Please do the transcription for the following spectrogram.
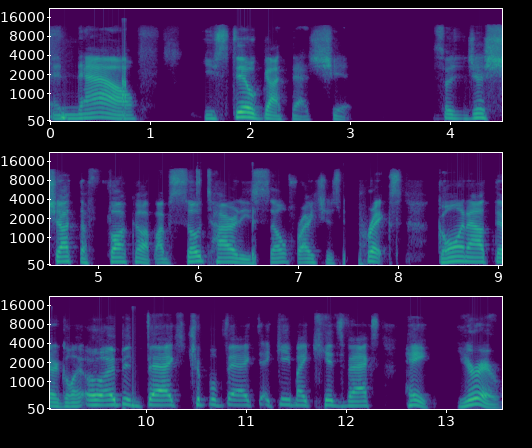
And now you still got that shit. So just shut the fuck up. I'm so tired of these self-righteous pricks going out there going, "Oh, I've been vaxxed, triple vaxxed. I gave my kids vax." Hey, you're a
